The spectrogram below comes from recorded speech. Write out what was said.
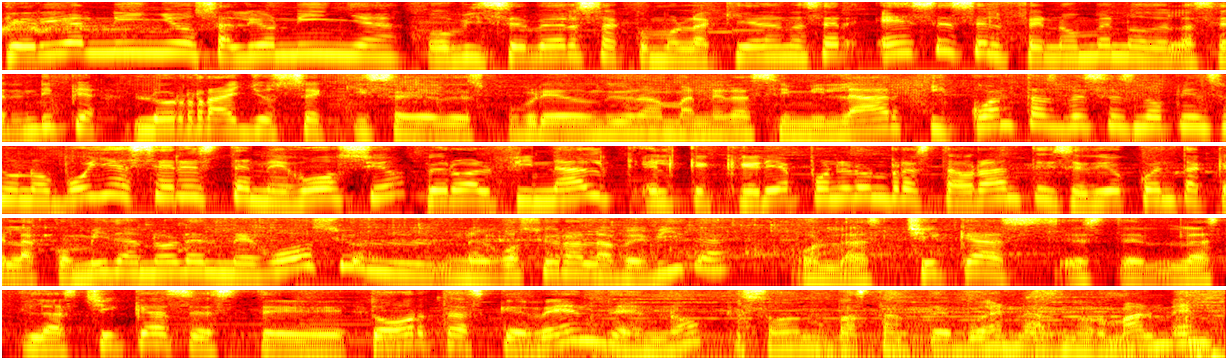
Querían niño, salió niña, o viceversa, como la quieran hacer. Ese es el fenómeno de la serendipia. Los rayos X se descubrieron de una manera similar. ¿Y cuántas veces no piensa uno, voy a hacer este negocio? Pero al final, el que quería poner un restaurante y se dio cuenta que la comida no era el negocio, el negocio era la bebida. O las chicas, este, las, las chicas, este, tortas que venden, ¿no? Que son bastante buenas normalmente.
